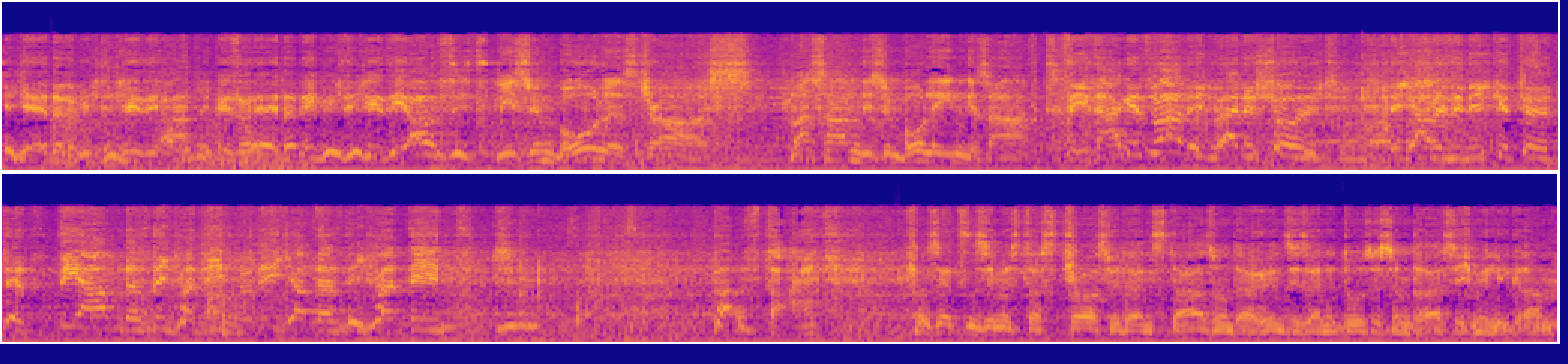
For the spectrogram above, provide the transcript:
Ich erinnere mich nicht, wie sie aussieht. Wieso erinnere ich mich nicht, wie sie aussieht? Die Symbole, Strauss. Was haben die Symbole Ihnen gesagt? Sie sagen, es war nicht meine Schuld. Ich habe sie nicht getötet. Sie haben das nicht verdient und ich habe das nicht verdient. Bastard. Versetzen Sie Mr. Strauss wieder in Stase und erhöhen Sie seine Dosis um 30 Milligramm.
